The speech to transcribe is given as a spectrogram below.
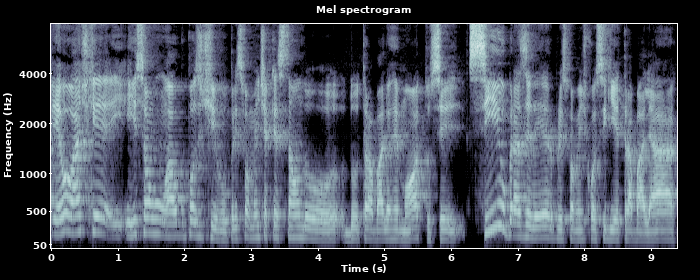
eu acho que isso é um, algo positivo, principalmente a questão do, do trabalho remoto. Se, se o brasileiro, principalmente, conseguir trabalhar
